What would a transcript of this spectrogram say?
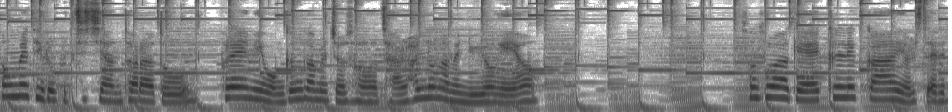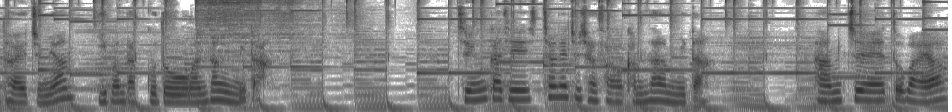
턱매 뒤로 붙이지 않더라도 프레임이 원근감을 줘서 잘 활용하면 유용해요. 소소하게 클립과 열쇠를 더해주면 이번 닭구도 완성입니다. 지금까지 시청해주셔서 감사합니다. 다음 주에 또 봐요.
